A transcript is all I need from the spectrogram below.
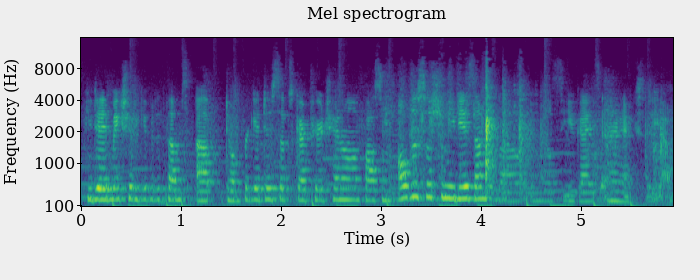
If you did, make sure to give it a thumbs up. Don't forget to subscribe to our channel and follow us on all the social medias down below and we'll see you guys in our next video.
